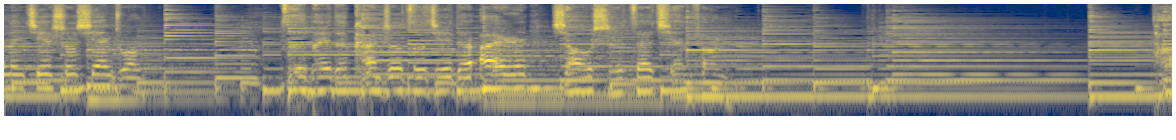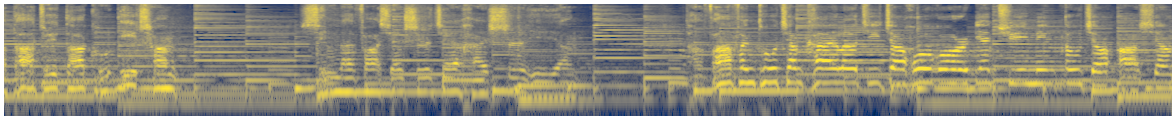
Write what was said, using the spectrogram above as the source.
能接受现状，自卑的看着自己的爱人消失在前方。大醉大哭一场，醒来发现世界还是一样。他发愤图强开了几家火锅店，取名都叫阿香。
